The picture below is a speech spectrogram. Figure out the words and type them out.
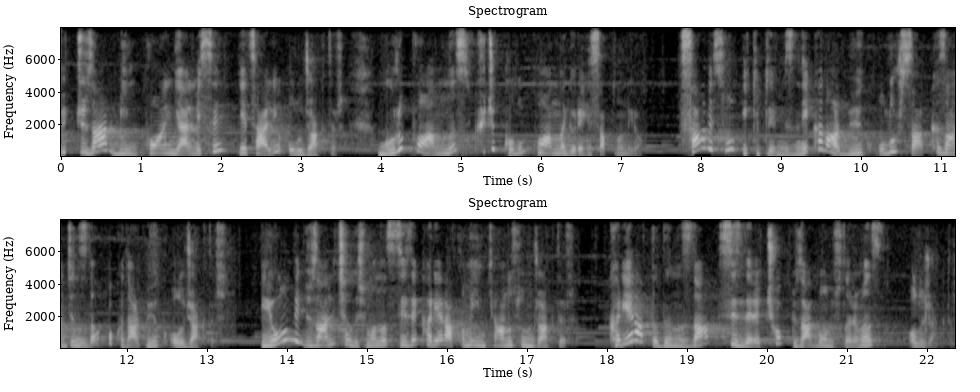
300'er bin puan gelmesi yeterli olacaktır. Grup puanınız küçük kolun puanına göre hesaplanıyor. Sağ ve sol ekipleriniz ne kadar büyük olursa kazancınız da o kadar büyük olacaktır. Yoğun ve düzenli çalışmanız size kariyer atlama imkanı sunacaktır. Kariyer atladığınızda sizlere çok güzel bonuslarımız olacaktır.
